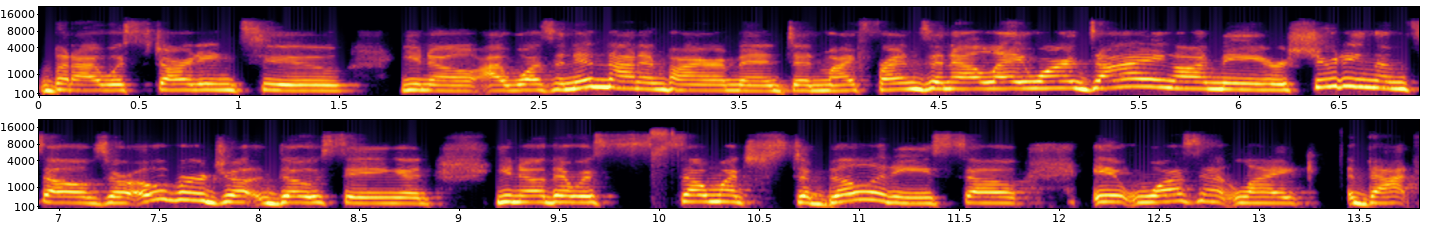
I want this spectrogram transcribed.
but I was starting to, you know, I wasn't in that environment and my friends in LA weren't dying on me or shooting themselves or overdosing. And, you know, there was so much stability. So it wasn't like that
